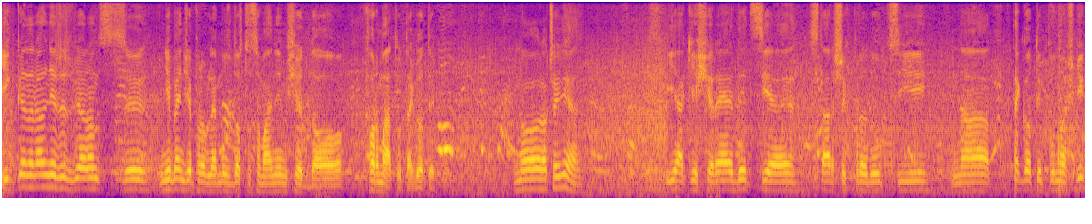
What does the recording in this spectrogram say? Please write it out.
I generalnie rzecz biorąc y, nie będzie problemu z dostosowaniem się do formatu tego typu. No raczej nie. I jakieś reedycje starszych produkcji na tego typu nośnik?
